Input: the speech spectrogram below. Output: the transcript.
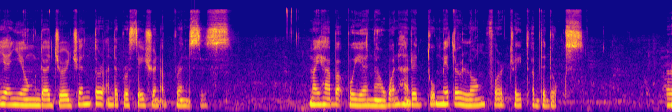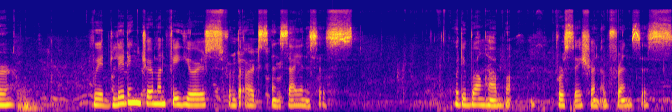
Yan yung The Georgentor and the Procession of Princes. May haba po yan na 102 meter long portrait of the dogs. With leading German figures from the arts and sciences. O diba ang haba? Procession of Francis.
